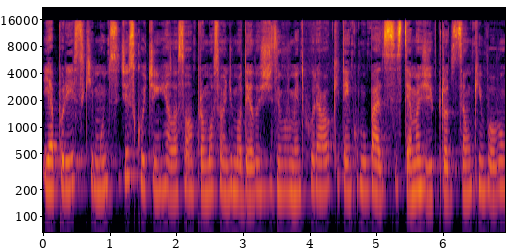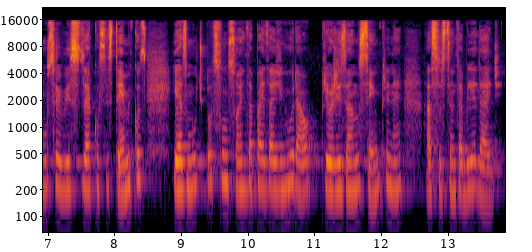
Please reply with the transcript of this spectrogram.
e é por isso que muito se discute em relação à promoção de modelos de desenvolvimento rural que têm como base sistemas de produção que envolvam os serviços ecossistêmicos e as múltiplas funções da paisagem rural, priorizando sempre né, a sustentabilidade.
